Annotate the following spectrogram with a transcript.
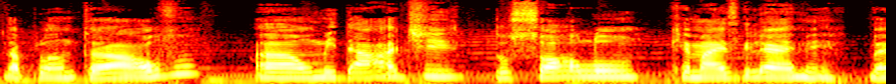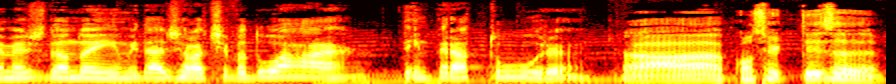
Da planta alvo a umidade do solo. que mais, Guilherme? Vai me ajudando aí. Umidade relativa do ar, temperatura. Ah, com certeza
